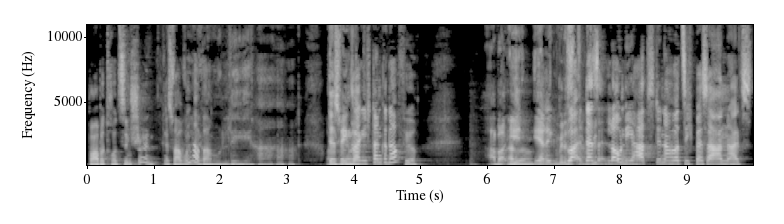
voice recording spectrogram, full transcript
War aber trotzdem schön. Es war wunderbar. Lonely Heart. Deswegen sage ich danke dafür. Aber Also- e Erik, würdest Du, das Lonely Hearts Dinner hört sich besser an als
